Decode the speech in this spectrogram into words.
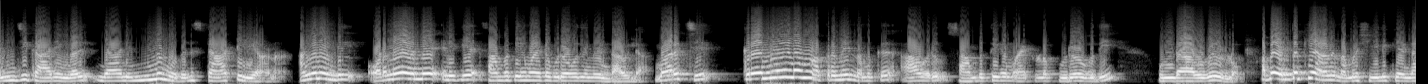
അഞ്ച് കാര്യങ്ങൾ ഞാൻ ഇന്ന് മുതൽ സ്റ്റാർട്ട് ചെയ്യുകയാണ് അങ്ങനെയെങ്കിൽ ഉടനെ തന്നെ എനിക്ക് സാമ്പത്തികമായിട്ട് പുരോഗതി ഒന്നും ഉണ്ടാവില്ല. മറിച്ച് ക്രമേണ മാത്രമേ നമുക്ക് ആ ഒരു സാമ്പത്തികമായിട്ടുള്ള പുരോഗതി ഉണ്ടാവുകയുള്ളൂ. അപ്പൊ എന്തൊക്കെയാണ് നമ്മൾ ശീലിക്കേണ്ട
